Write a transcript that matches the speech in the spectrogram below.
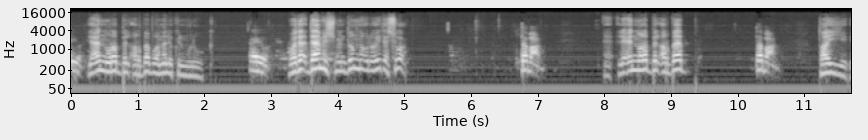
أيوه. لأنه رب الأرباب وملك الملوك. أيوه. وده ده مش من ضمن ألوهية يسوع؟ طبعا. آه، لأنه رب الأرباب؟ طبعا. طيب.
